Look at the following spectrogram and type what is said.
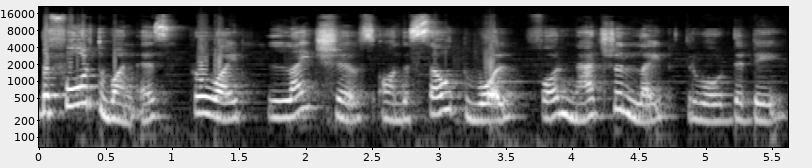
The fourth one is provide light shelves on the south wall for natural light throughout the day.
